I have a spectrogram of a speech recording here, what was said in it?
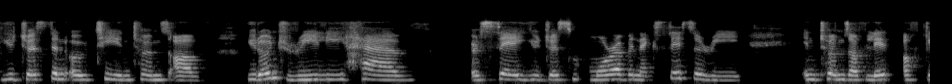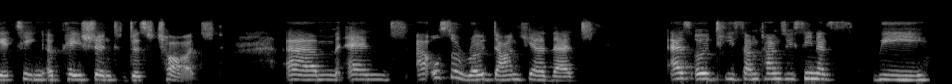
you're just an ot in terms of you don't really have or say you're just more of an accessory in terms of let of getting a patient discharged. Um, and I also wrote down here that as OT, sometimes we're seen as we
